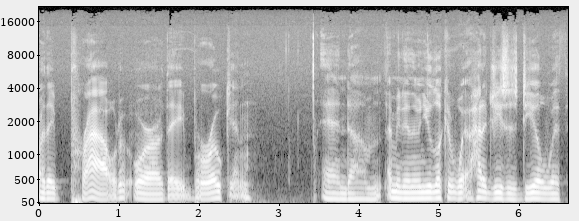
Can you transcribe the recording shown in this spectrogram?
are they proud or are they broken? And um, I mean, and when you look at what, how did Jesus deal with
